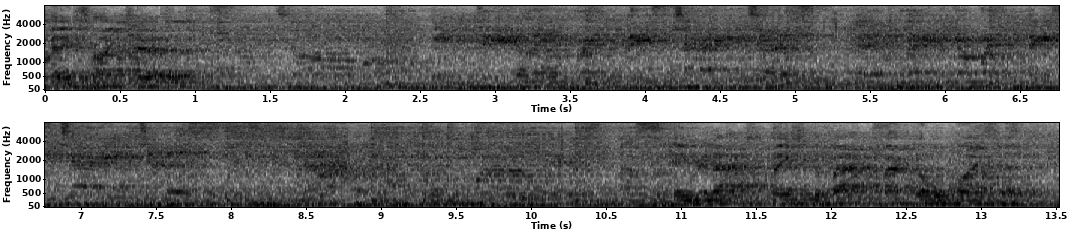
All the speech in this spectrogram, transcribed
Okay, side chest. Okay, relax, face the back, back double bicep.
